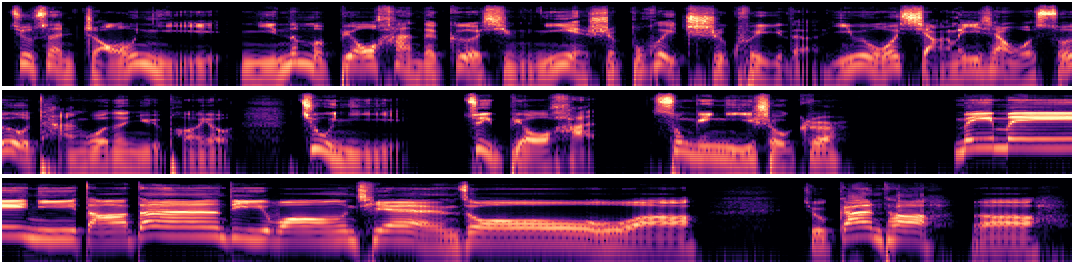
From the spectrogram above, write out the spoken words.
就算找你，你那么彪悍的个性，你也是不会吃亏的。因为我想了一下，我所有谈过的女朋友，就你最彪悍。送给你一首歌，妹妹，你大胆地往前走啊，就干他啊！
